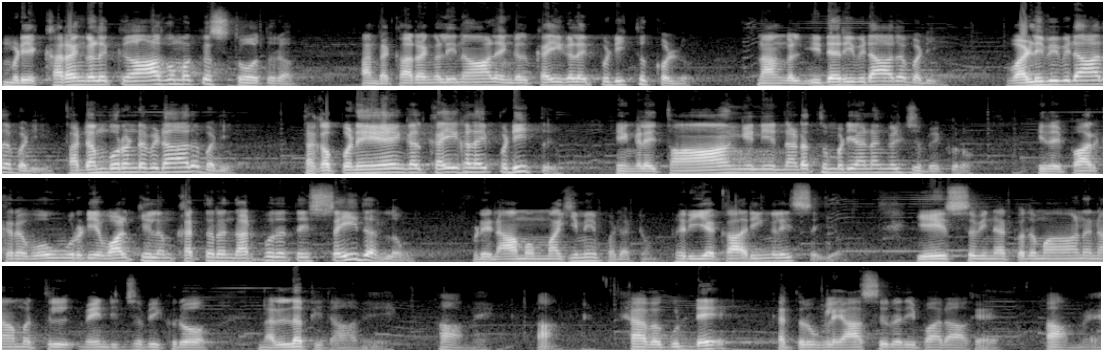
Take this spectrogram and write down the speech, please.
உம்முடைய கரங்களுக்கு ஆகுமக்கு ஸ்தோத்திரம். அந்த கரங்களினால் எங்கள் கைகளை பிடித்து கொள்ளும் நாங்கள் இடறிவிடாதபடி வழுவி விடாதபடி தடம் புரண்டு விடாதபடி தகப்பனே எங்கள் கைகளை பிடித்து எங்களை தாங்கி நீர் நடத்தும்படியாக நாங்கள் ஜெபிக்கிறோம். இதை பார்க்கிற ஒவ்வொருடைய வாழ்க்கையிலும் கத்தர் அந்த அற்புதத்தை செய்தல்லும் இப்படி நாமம் மகிமைப்படட்டும். பெரிய காரியங்களை செய்யும். இயேசுவின் அற்புதமான நாமத்தில் வேண்டி ஜபிக்கிறோம். நல்ல பிதாவே ஆமே ஆ ஹாவ் அ குட் டே கத்தர் உங்களை ஆசீர்வதிப்பாராக. ஆமே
